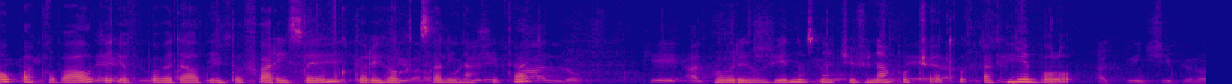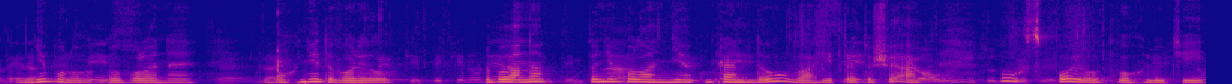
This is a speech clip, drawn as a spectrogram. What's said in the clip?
opakoval, keď odpovedal týmto farizejom, ktorí ho chceli nachytať, hovoril jednoznačne, že na počiatku tak nebolo. Nebolo dovolené. Boh nedovolil. Lebo to nebolo ani nejak brané do úvahy, pretože ak Boh spojil dvoch ľudí,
